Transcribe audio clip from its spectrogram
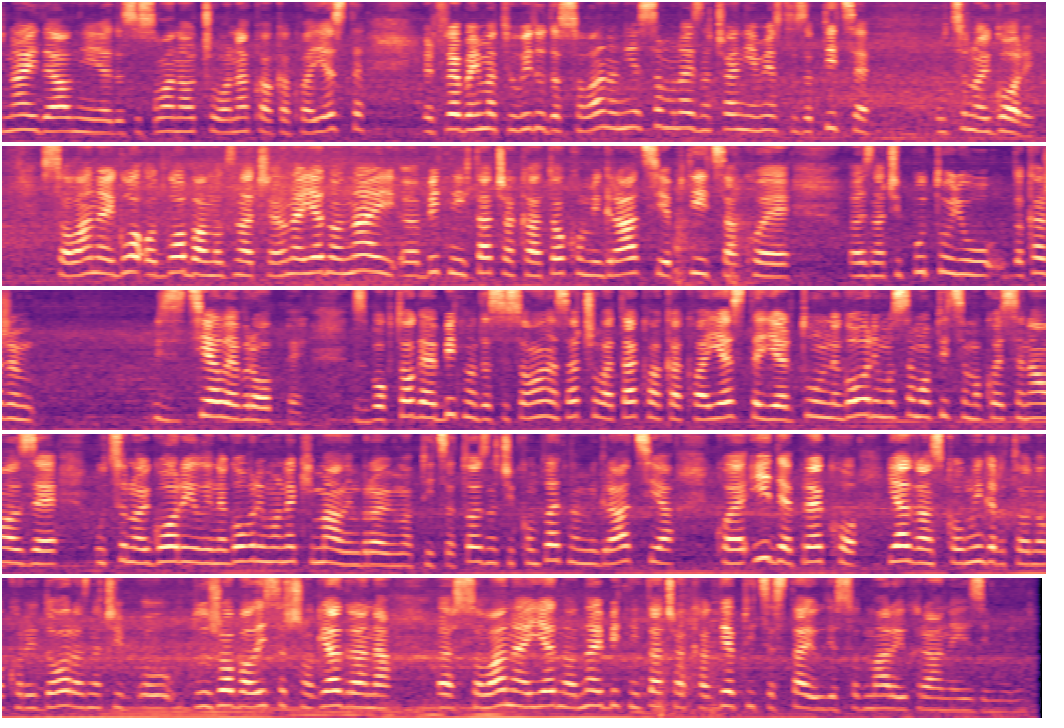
Znači najidealnije je da se Solana očuva onako kakva jeste, jer treba imati u vidu da Solana nije samo najznačajnije mjesto za ptice u Crnoj Gori. Solana je od globalnog značaja. Ona je jedna od najbitnijih tačaka tokom migracije ptica koje e, znači, putuju, da kažem, iz cijele Evrope. Zbog toga je bitno da se Solana sačuva takva kakva jeste, jer tu ne govorimo samo o pticama koje se nalaze u Crnoj Gori ili ne govorimo o nekim malim brojevima ptica. To je znači kompletna migracija koja ide preko Jadranskog migratornog koridora, znači duž obala istočnog Jadrana. E, Solana je jedna od najbitnijih tačaka gdje ptice staju, gdje se odmaraju hrane i zimuju.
